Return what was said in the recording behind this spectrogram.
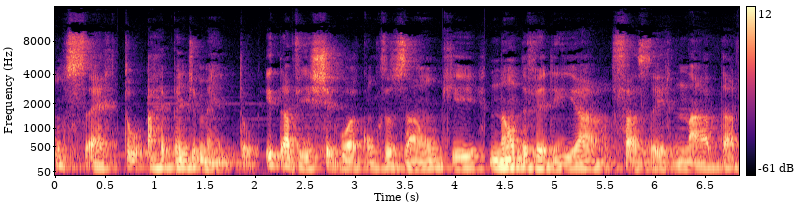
um certo arrependimento. E Davi chegou à conclusão que não deveria fazer nada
